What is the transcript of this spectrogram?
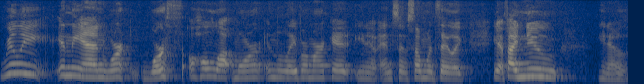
really in the end weren't worth a whole lot more in the labor market, you know, and so some would say like, you know, if I knew, you know,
